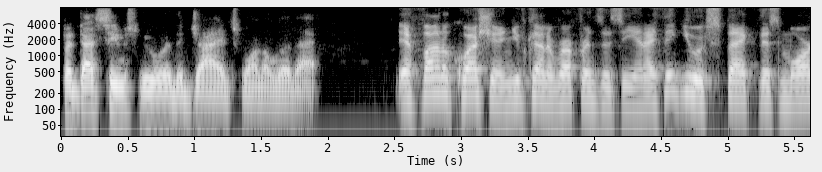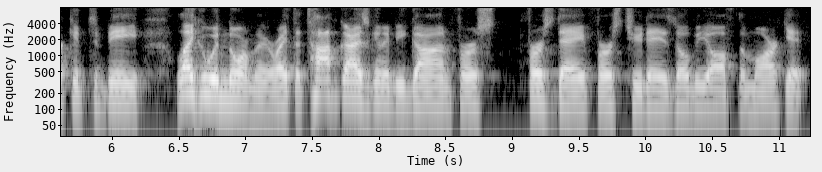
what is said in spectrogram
but that seems to be where the Giants want to live at. Yeah, final question, and you've kind of referenced this, Ian. I think you expect this market to be like it would normally, right? The top guy is going to be gone first first day, first two days, they'll be off the market.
